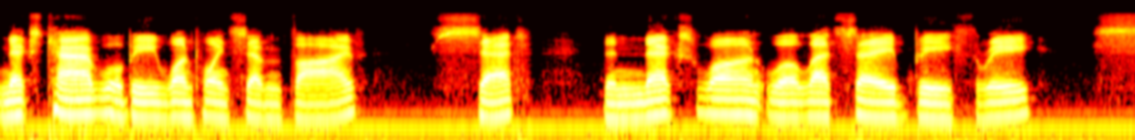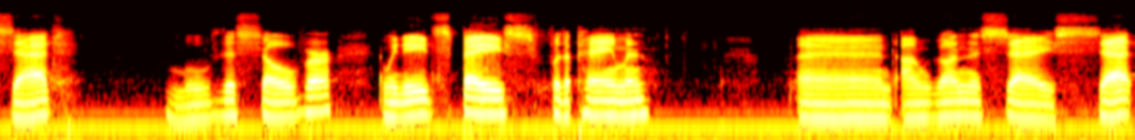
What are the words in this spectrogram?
Next tab will be 1.75 set. The next one will let's say be 3 set. Move this over. We need space for the payment. And I'm going to say set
